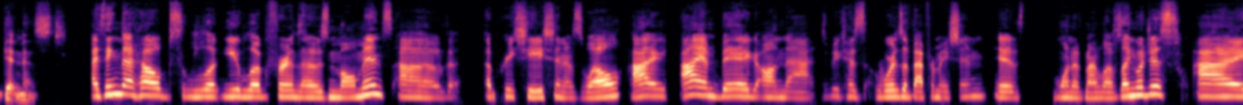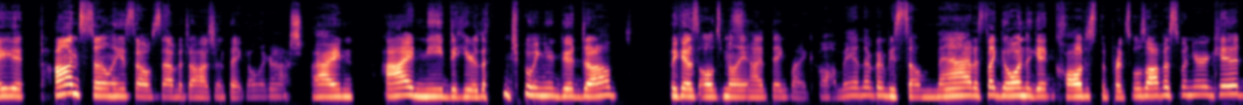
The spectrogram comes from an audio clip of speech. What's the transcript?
get missed. I think that helps look, you look for those moments of appreciation as well. I I am big on that because words of affirmation is one of my love languages. I constantly self sabotage and think, oh my gosh, I I need to hear them doing a good job. Because ultimately I think like, oh man, they're gonna be so mad. It's like going to get called to the principal's office when you're a kid.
